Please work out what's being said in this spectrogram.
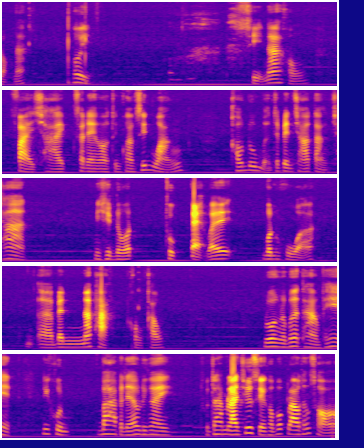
หรอกนะ เฮ้ย สีหน้าของฝ่ายชายแสดงออกถึงความสิ้นหวัง เขาดูเหมือนจะเป็นชาวต่างชาติ มีโน้ตถูกแปะไว้บนหัวเอ่อเป็นหน้าผากของเขาล่วงละเมิดทางเพศ นี่คุณบ้าไปแล้วหรือไงคุณจะทำลายชื่อเสียงของพวกเราทั้งสอง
